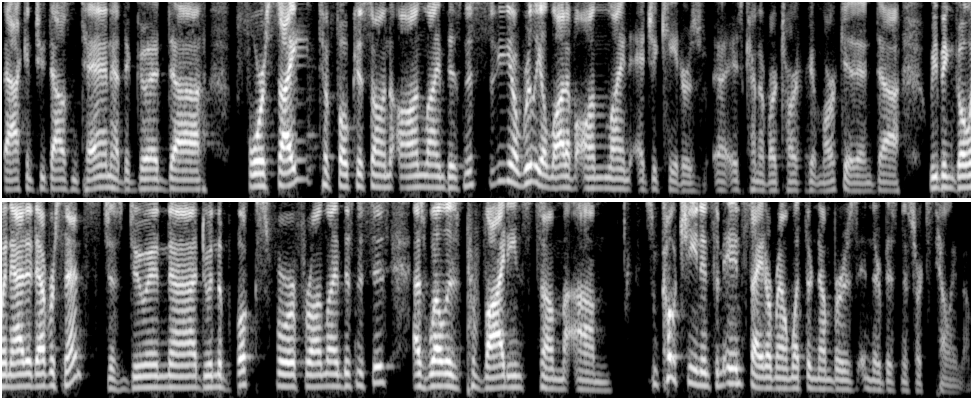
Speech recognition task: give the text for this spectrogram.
back in 2010 had the good uh, foresight to focus on online business. You know really a lot of online educators uh, is kind of our target market and uh, we've been going at it ever since just doing uh, doing the books for for online businesses as well as providing some um, some coaching and some insight around what their numbers in their business are telling them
